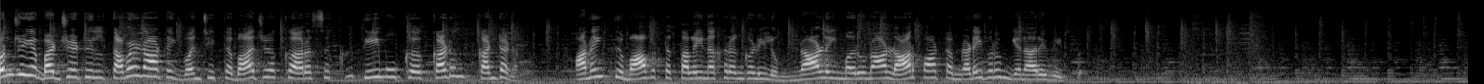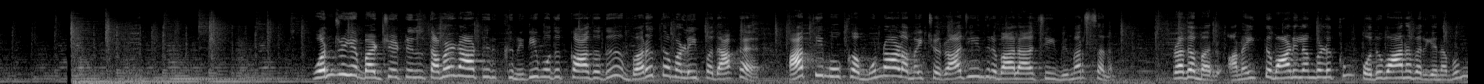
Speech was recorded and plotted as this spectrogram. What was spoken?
ஒன்றிய பட்ஜெட்டில் தமிழ்நாட்டை வஞ்சித்த பாஜக அரசுக்கு திமுக கடும் கண்டனம். அனைத்து மாவட்ட தலைநகரங்களிலும் நாளை மறுநாள் ஆர்ப்பாட்டம் நடைபெறும் என அறிவிப்பு. ஒன்றிய பட்ஜெட்டில் தமிழ்நாட்டிற்கு நிதி ஒதுக்காதது வருத்தம் அளிப்பதாக அதிமுக முன்னாள் அமைச்சர் ராஜேந்திர பாலாஜி விமர்சனம். பிரதமர் அனைத்து மாநிலங்களுக்கும் பொதுவானவர் எனவும்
